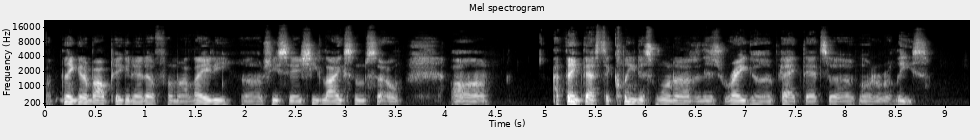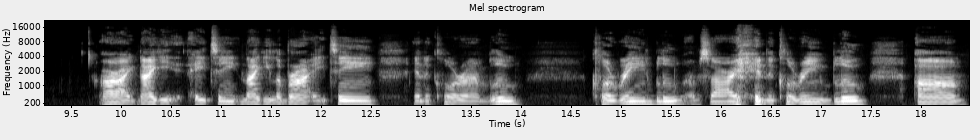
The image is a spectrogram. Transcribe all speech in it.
I'm thinking about picking it up for my lady. Um, she says she likes them, so um, I think that's the cleanest one out of this Ray Gun pack that's uh, going to release. All right, Nike 18, Nike LeBron 18 in the chlorine blue, chlorine blue. I'm sorry, in the chlorine blue. Um,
